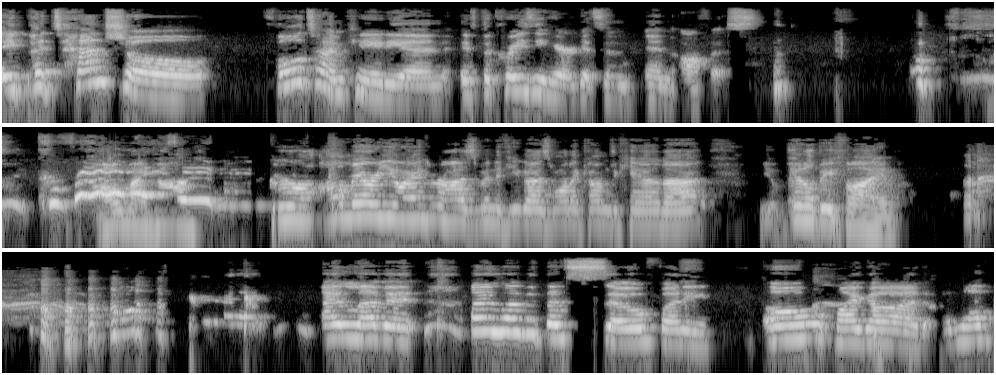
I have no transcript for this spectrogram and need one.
a potential full time Canadian if the crazy hair gets in in office. Crazy. Oh my god, girl! I'll marry you and your husband if you guys want to come to Canada. It'll be fine. I love it. I love it. That's so funny. Oh my god! I love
